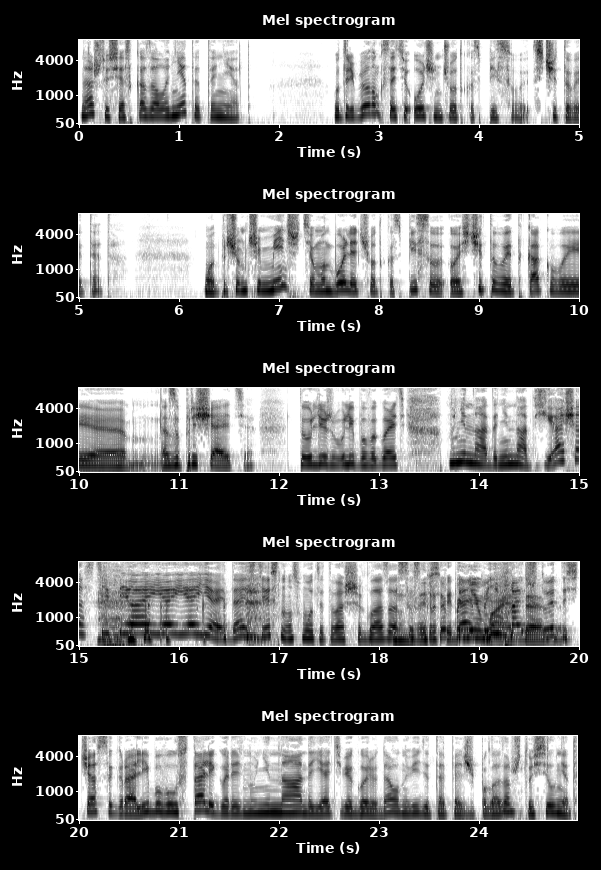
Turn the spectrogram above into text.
Да, что если я сказала нет, это нет. Вот ребенок, кстати, очень четко списывает, считывает это. Вот, причем чем меньше, тем он более четко списывает, считывает, как вы запрещаете то либо вы говорите, ну не надо, не надо, я сейчас тебе, ай-яй-яй-яй, да, естественно, он смотрит ваши глаза с искоркой, да, и понимает, что это сейчас игра. Либо вы устали и говорите, ну не надо, я тебе говорю, да, он видит, опять же, по глазам, что сил нет.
